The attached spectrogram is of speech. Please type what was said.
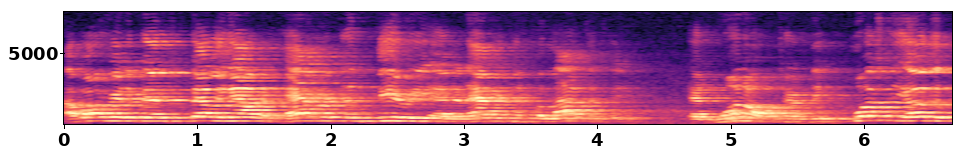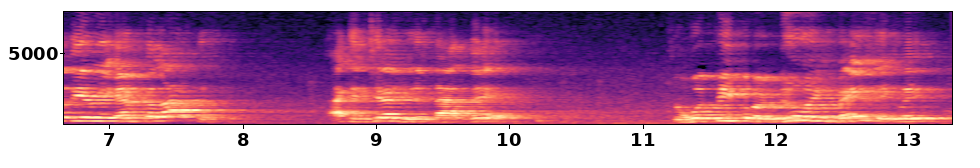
I've already been spelling out an African theory and an African philosophy as one alternative. What's the other theory and philosophy? I can tell you it's not there. So what people are doing basically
